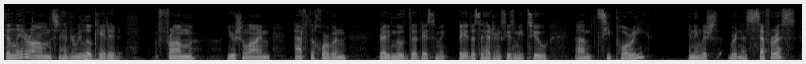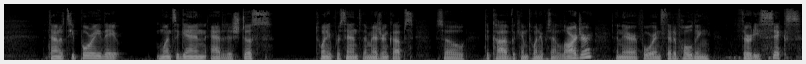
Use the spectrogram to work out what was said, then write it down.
Then later on, when the Sanhedrin relocated from Yerushalayim after the Churban, Rebbe moved the, Beis, the Sanhedrin, excuse me, to um, Tzipori in English written as Sepphoris. The town of Tzipori, they once again added a shtus, 20% to their measuring cups. So the kav became 20% larger, and therefore instead of holding 36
